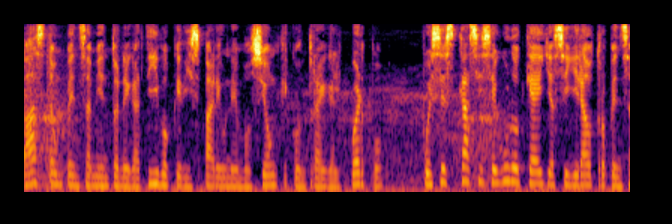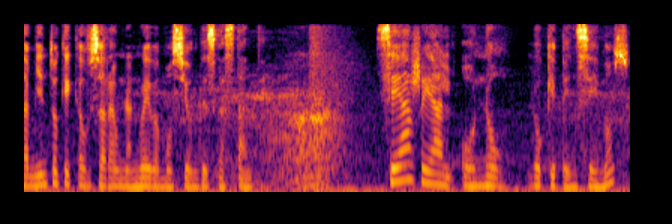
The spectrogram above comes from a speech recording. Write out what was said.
basta un pensamiento negativo que dispare una emoción que contraiga el cuerpo, pues es casi seguro que a ella seguirá otro pensamiento que causará una nueva emoción desgastante. Sea real o no lo que pensemos,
